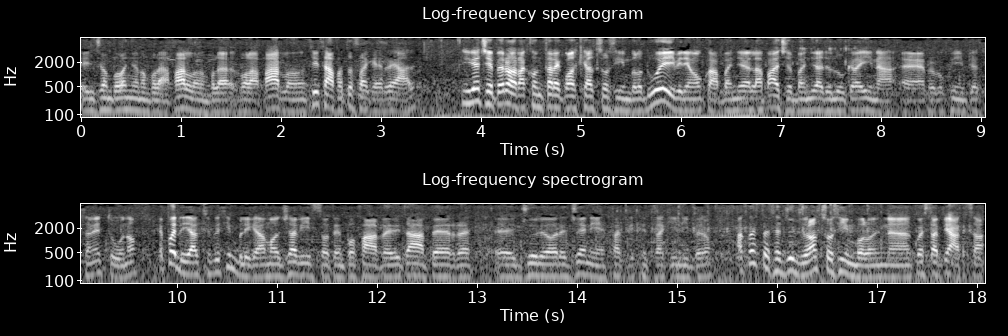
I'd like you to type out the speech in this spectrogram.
il Gian Bologna non voleva farlo, non voleva, voleva farlo, non si sa, fatto sa che è reale mi piace però raccontare qualche altro simbolo. Due li vediamo qua, bandiera della pace e bandiera dell'Ucraina, eh, proprio qui in piazza Nettuno. E poi degli altri due simboli che avevamo già visto tempo fa, verità per eh, Giulio Reggeni e Patrick Zacchi Libero. A questo si aggiunge un altro simbolo in uh, questa piazza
